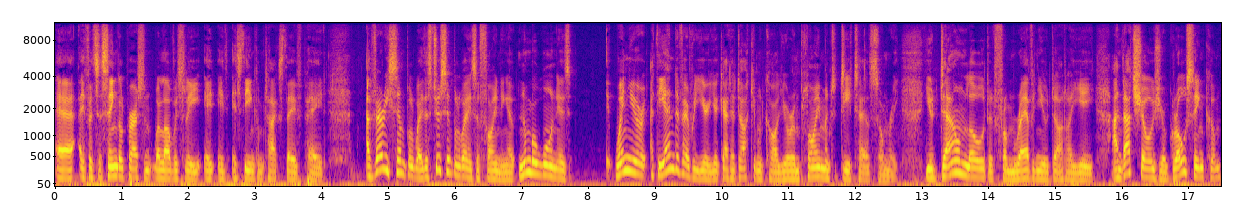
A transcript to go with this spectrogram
Uh, if it's a single person, well, obviously it, it, it's the income tax they've paid. A very simple way, there's two simple ways of finding out. Number one is when you're at the end of every year, you get a document called your employment detail summary. You download it from revenue.ie, and that shows your gross income,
